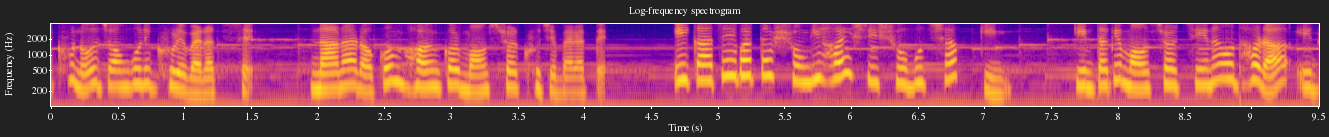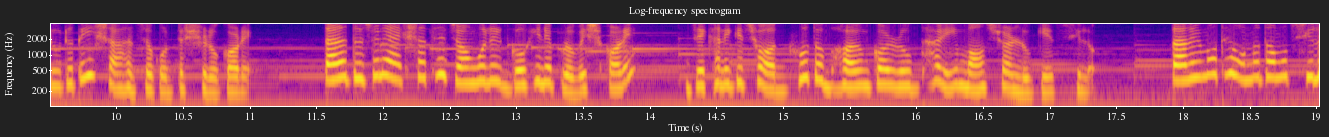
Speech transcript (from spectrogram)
এখনও জঙ্গলে ঘুরে বেড়াচ্ছে। নানা রকম ভয়ঙ্কর মনস্টার খুঁজে বেড়াতে। এই কাজে এবার তার সঙ্গী হয় সেই সবুজ সাপ কিম। কিম তাকে মনস্টার চেনা ও ধরা এই দুটোতেই সাহায্য করতে শুরু করে। তারা দুজনে একসাথে জঙ্গলের গহীনে প্রবেশ করে, যেখানে কিছু অদ্ভুত ও ভয়ঙ্কর রূপধারী মনস্টার লুকিয়েছিল। তাদের মধ্যে অন্যতম ছিল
